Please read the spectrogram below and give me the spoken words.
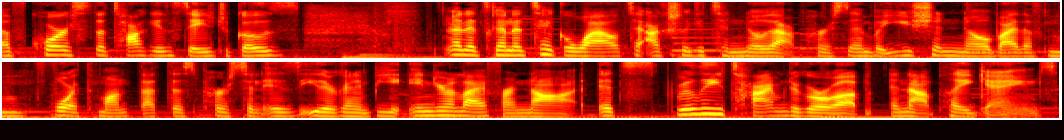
Of course, the talking stage goes and it's going to take a while to actually get to know that person but you should know by the fourth month that this person is either going to be in your life or not. It's really time to grow up and not play games.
